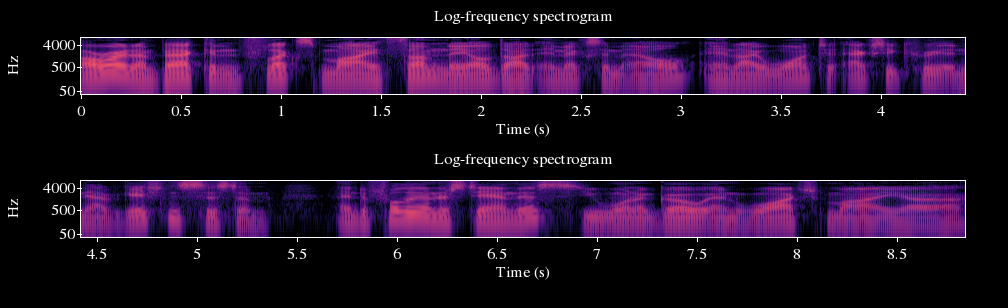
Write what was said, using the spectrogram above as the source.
Alright, I'm back in flexmythumbnail.mxml and I want to actually create a navigation system. And to fully understand this, you want to go and watch my uh,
